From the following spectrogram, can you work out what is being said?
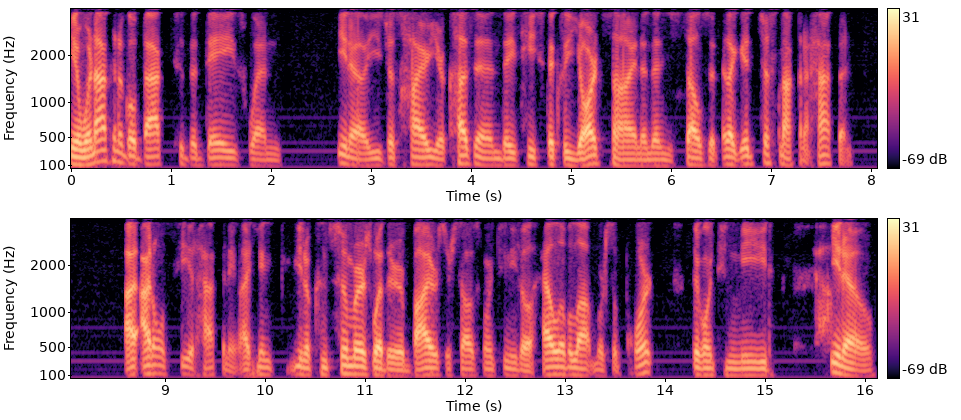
You know, we're not going to go back to the days when, you know, you just hire your cousin, they, he sticks a yard sign and then he sells it. Like, it's just not going to happen. I, I don't see it happening. I think, you know, consumers, whether they're buyers or sellers, going to need a hell of a lot more support. They're going to need, you know,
